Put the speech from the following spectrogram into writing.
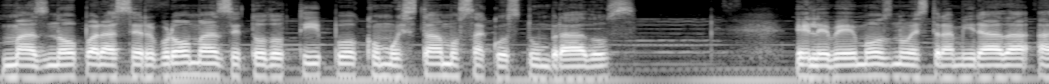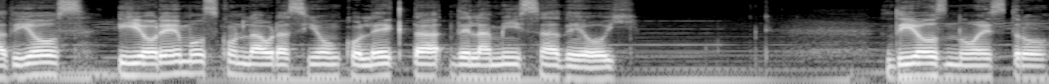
mas no para hacer bromas de todo tipo como estamos acostumbrados. Elevemos nuestra mirada a Dios y oremos con la oración colecta de la misa de hoy. Dios nuestro,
